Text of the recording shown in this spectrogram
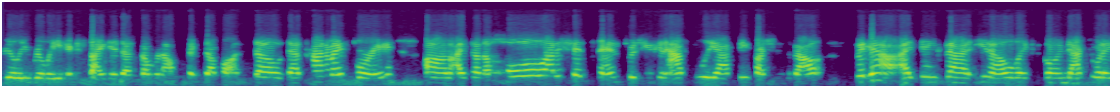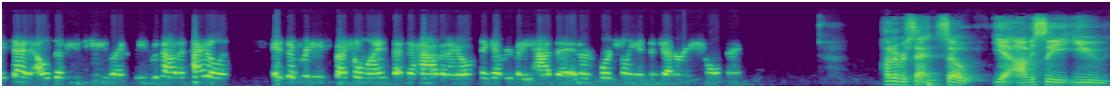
really, really excited that someone else picked up on. So that's kind of my story. Um, I've done a whole lot of shit since, which you can absolutely ask me questions about. But yeah, I think that, you know, like 100%. So, yeah, obviously you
